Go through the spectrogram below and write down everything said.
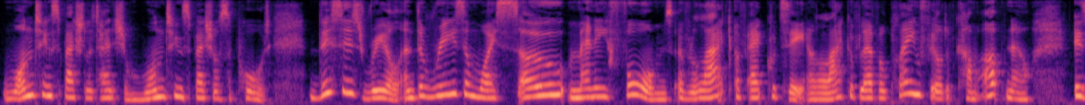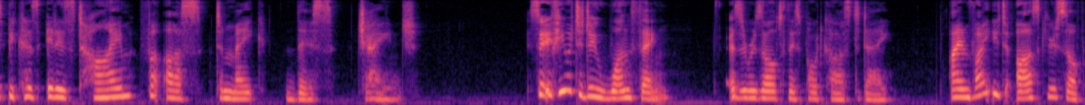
wanting special attention, wanting special support. This is real. And the reason why so many forms of lack of equity and lack of level playing field have come up now is because it is time for us to make this change. So, if you were to do one thing as a result of this podcast today, I invite you to ask yourself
